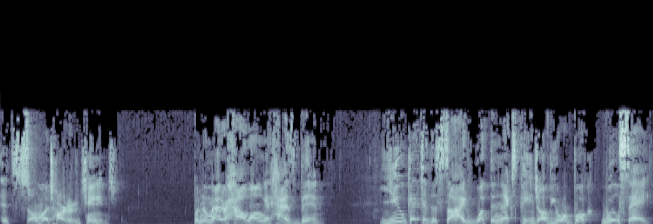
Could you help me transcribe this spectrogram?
it's so much harder to change. But no matter how long it has been, you get to decide what the next page of your book will say.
